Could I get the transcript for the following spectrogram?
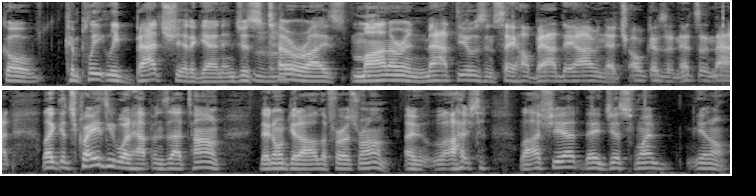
go completely batshit again and just Mm-hmm. terrorize Marner and Matthews and say how bad they are and they're chokers and this and that. Like it's crazy what happens to that town. They don't get out of the first round. I, last last year they just went. You know.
